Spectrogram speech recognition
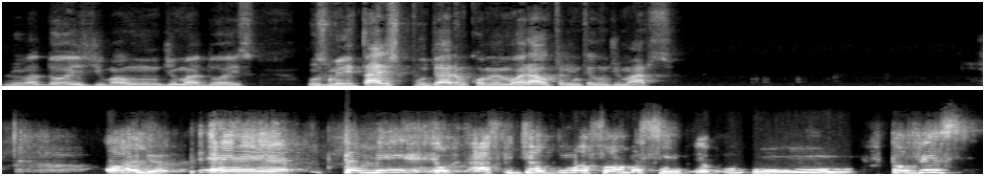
Lula 2, Dilma 1, Dilma 2, os militares puderam comemorar o 31 de março? Olha, é, Também, eu acho que de alguma forma, sim. Eu, o, o, talvez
